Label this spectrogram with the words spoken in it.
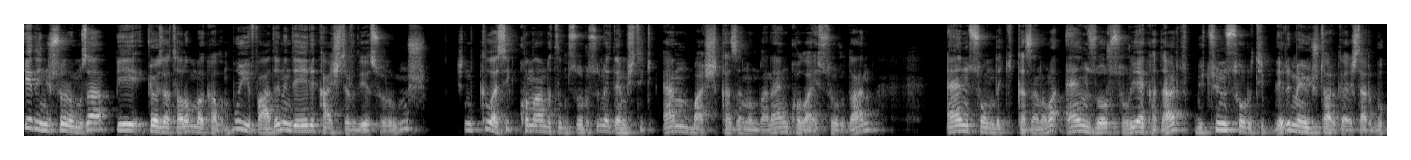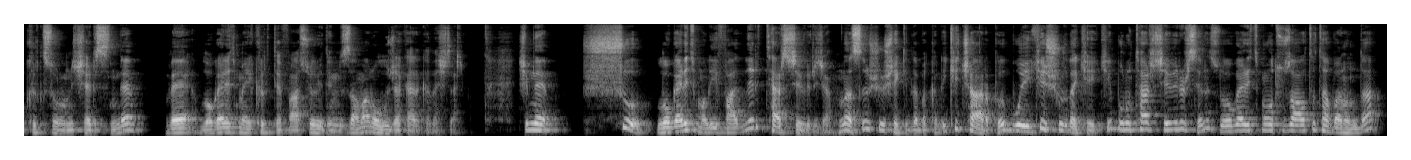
7. sorumuza bir göz atalım bakalım. Bu ifadenin değeri kaçtır diye sorulmuş. Şimdi klasik konu anlatım sorusu ne demiştik? En baş kazanımdan en kolay sorudan en sondaki kazanıma en zor soruya kadar bütün soru tipleri mevcut arkadaşlar bu 40 sorunun içerisinde ve logaritmayı 40 defa söylediğimiz zaman olacak arkadaşlar. Şimdi şu logaritmalı ifadeleri ters çevireceğim. Nasıl? Şu şekilde bakın 2 çarpı bu 2 şuradaki 2 bunu ters çevirirseniz logaritma 36 tabanında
